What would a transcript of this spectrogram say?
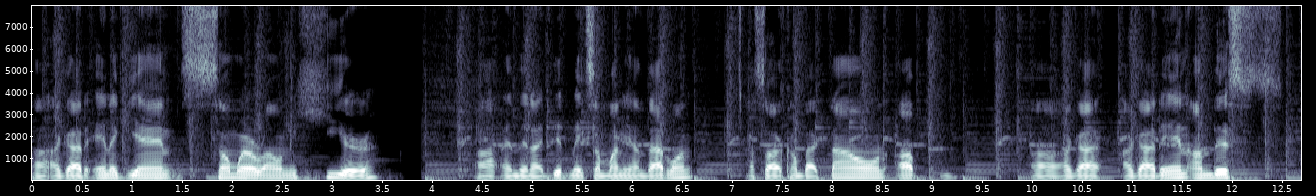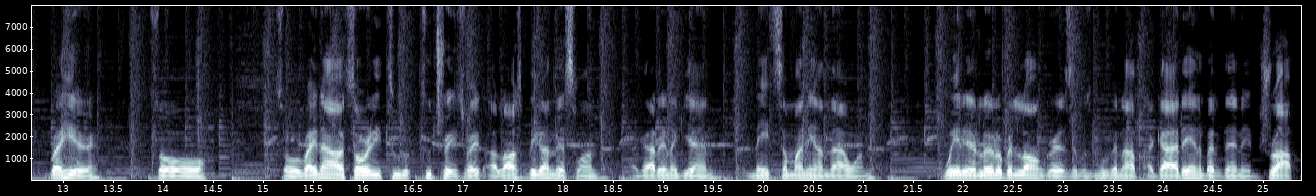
Uh, I got in again somewhere around here, uh, and then I did make some money on that one. I saw it come back down, up. Uh, I got I got in on this right here, so so right now it's already two two trades. Right, I lost big on this one. I got in again, made some money on that one. Waited a little bit longer as it was moving up. I got in, but then it dropped.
